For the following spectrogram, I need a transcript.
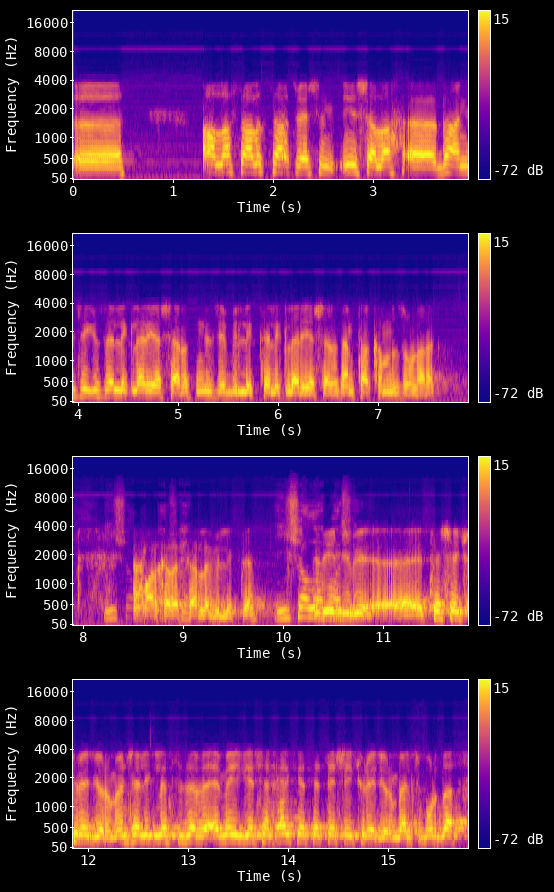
Ee, Allah sağlık saat versin. İnşallah e, daha nice güzellikler yaşarız. Nice birliktelikler yaşarız. Hem takımımız olarak İnşallah hem başkanım. arkadaşlarla birlikte. İnşallah Dediğim başkanım. gibi e, teşekkür ediyorum. Öncelikle size ve emeği geçen herkese teşekkür ediyorum. Belki burada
